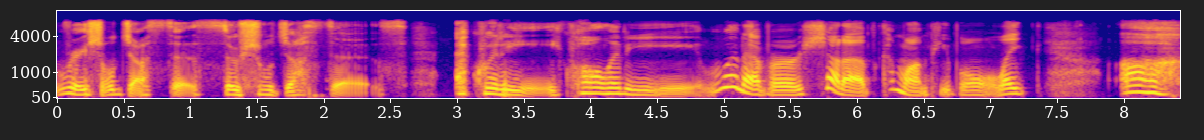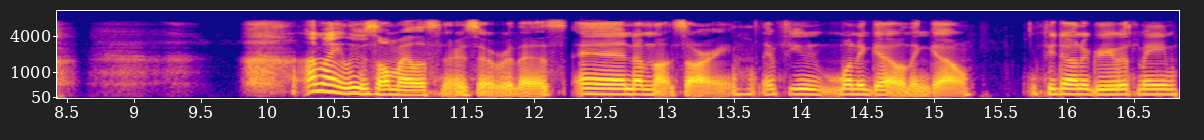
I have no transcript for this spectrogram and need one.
Racial justice, social justice, equity, equality, whatever. Shut up. Come on, people. Like, ah. I might lose all my listeners over this, and I'm not sorry. If you want to go, then go. If you don't agree with me,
